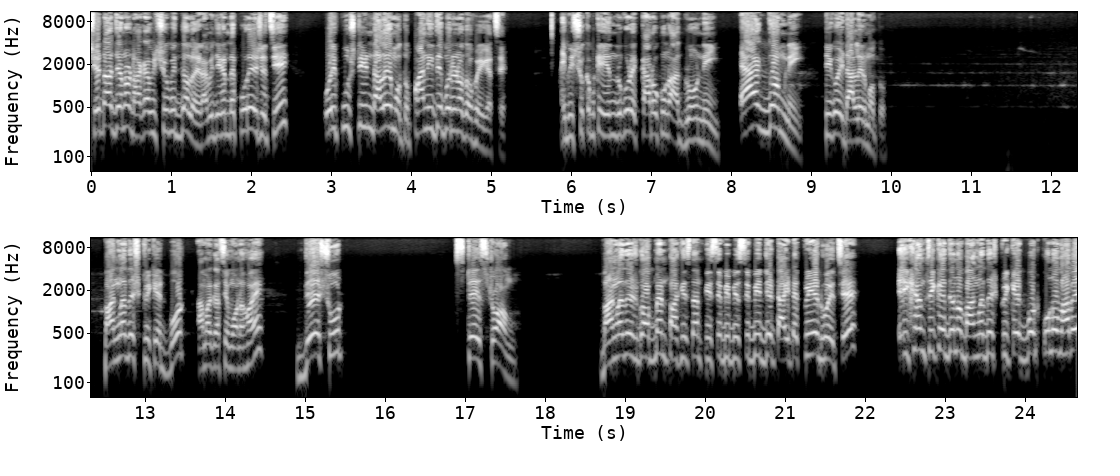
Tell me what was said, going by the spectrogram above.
সেটা যেন ঢাকা বিশ্ববিদ্যালয়ের, আমি যেখানটা পড়ে এসেছি, ওই পুষ্টিহীন ডালের মতো পানিতে পরিণত হয়ে গেছে। এই বিশ্বকাপকে কেন্দ্র করে কারও কোনো আগ্রহ নেই। একদম নেই। ঠিক ওই ডালের মতো। বাংলাদেশ ক্রিকেট বোর্ড, আমার কাছে মনে হয়, they should stay strong Bangladesh government Pakistan PCB বিসিবির যে টাইটা ক্রিয়েট হয়েছে, এইখান থেকে যেন বাংলাদেশ ক্রিকেট বোর্ড কোনোভাবে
